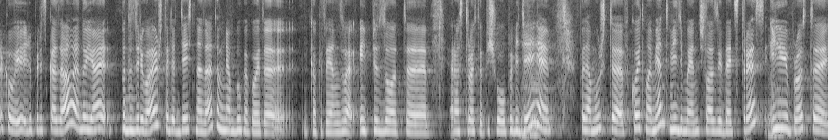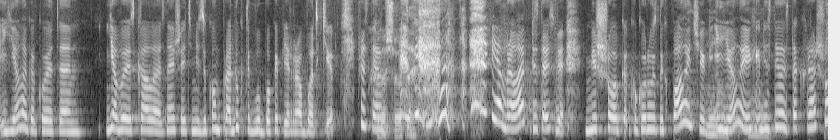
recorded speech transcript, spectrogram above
накаркала или предсказала, но я подозреваю, что лет 10 назад у меня был какой-то, как это я называю, эпизод э, расстройства пищевого поведения, потому что в какой-то момент, видимо, я начала заедать стресс и просто ела какое-то я бы сказала, знаешь, этим языком продукты глубокой переработки. Просто я- Хорошо, так. я брала, представь себе, мешок кукурузных палочек и ела их, и мне становилось так хорошо,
